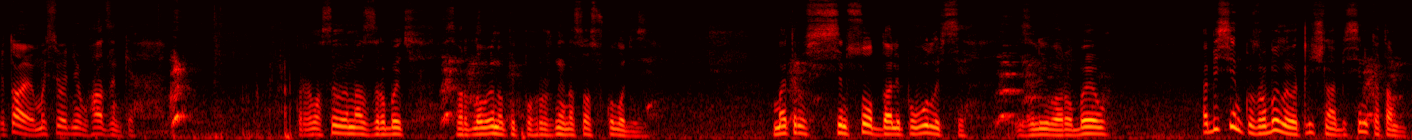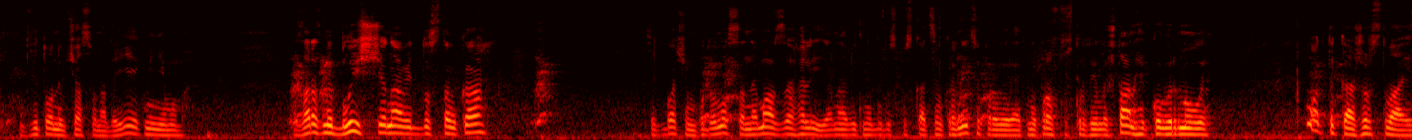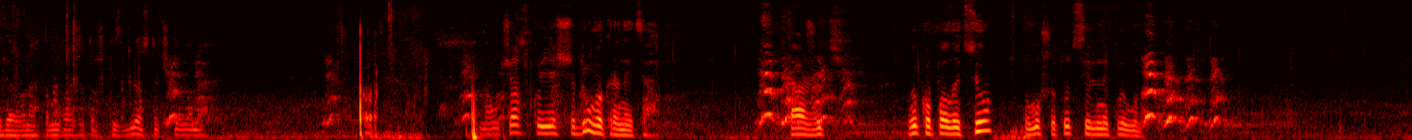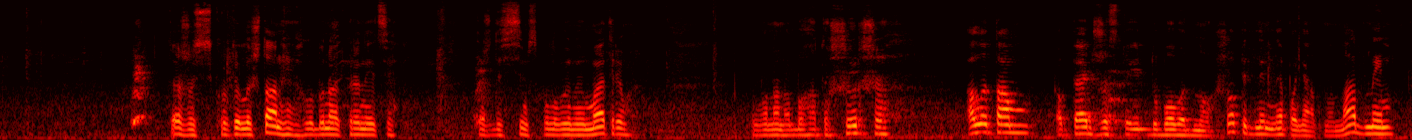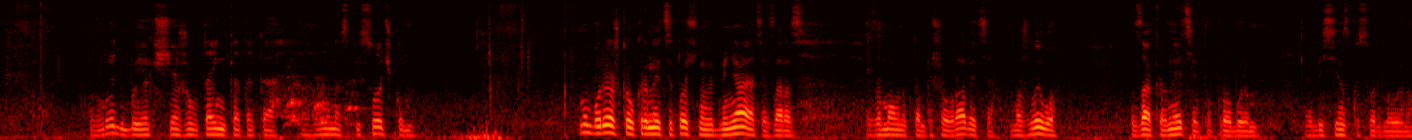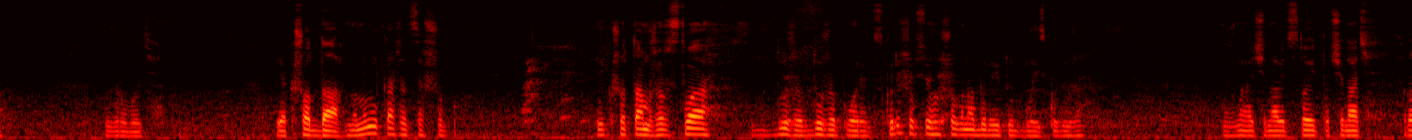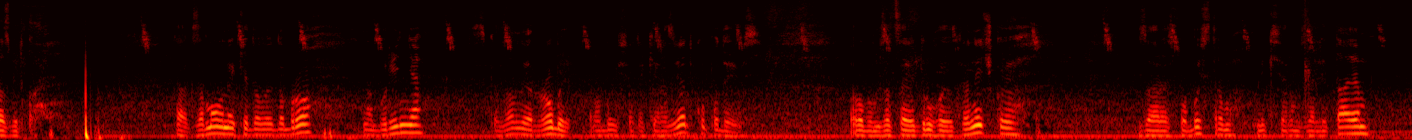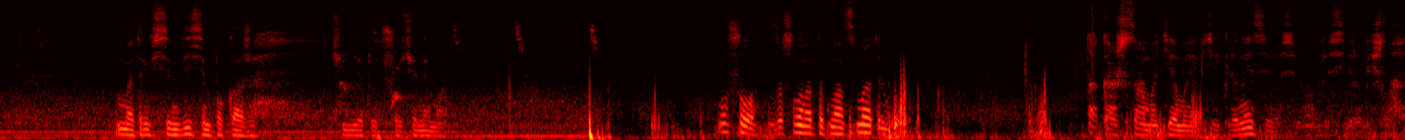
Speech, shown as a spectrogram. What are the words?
Вітаю, ми сьогодні в Гадзинки. Пригласили нас зробити свердловину під погружний насос в колодязі. Метрів 700 далі по вулиці, зліва робив. Абісінку зробили, отлічна абісінка, там 2 тони в час вона дає, як мінімум. Зараз ми ближче навіть до ставка. Як бачимо, водоноса нема взагалі. Я навіть не буду спускатися в криницю перевіряти. Ми просто скрутили штанги, ковернули. От така жорства йде вона, там навіть трошки з бльосточки вона. На участку є ще друга криниця. Кажуть, викопали цю, тому що тут сильний пливун. Теж ось крутили штанги, глибина криниці. Теж десь 7,5 метрів. Вона набагато ширша. Але там опять же стоїть дубове дно. Що під ним непонятно. Над ним Вроді би як ще жовтенька така глина з пісочком. Ну, Борьошка в криниці точно відміняється. Зараз замовник там пішов радитися. Можливо, за криницею попробуємо абісінську свердловину зробити. Якщо да, ну мені кажеться, що якщо там жорства дуже-дуже поряд. Скоріше всього, що вона буде і тут близько дуже. Не знаю, чи навіть стоїть починати розвідку. Так, замовники дали добро на буріння. Сказали, роби. Роби все-таки розвідку, подивимось. Робимо за цією другою криничкою. Зараз по-бистрому міксером залітаємо. Метрів 7-8 покаже, чи є тут що, чи нема. Ну що, зайшли на 15 метрів. Така ж сама тема, як тій криниці, ось вона вже сіра пішла.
